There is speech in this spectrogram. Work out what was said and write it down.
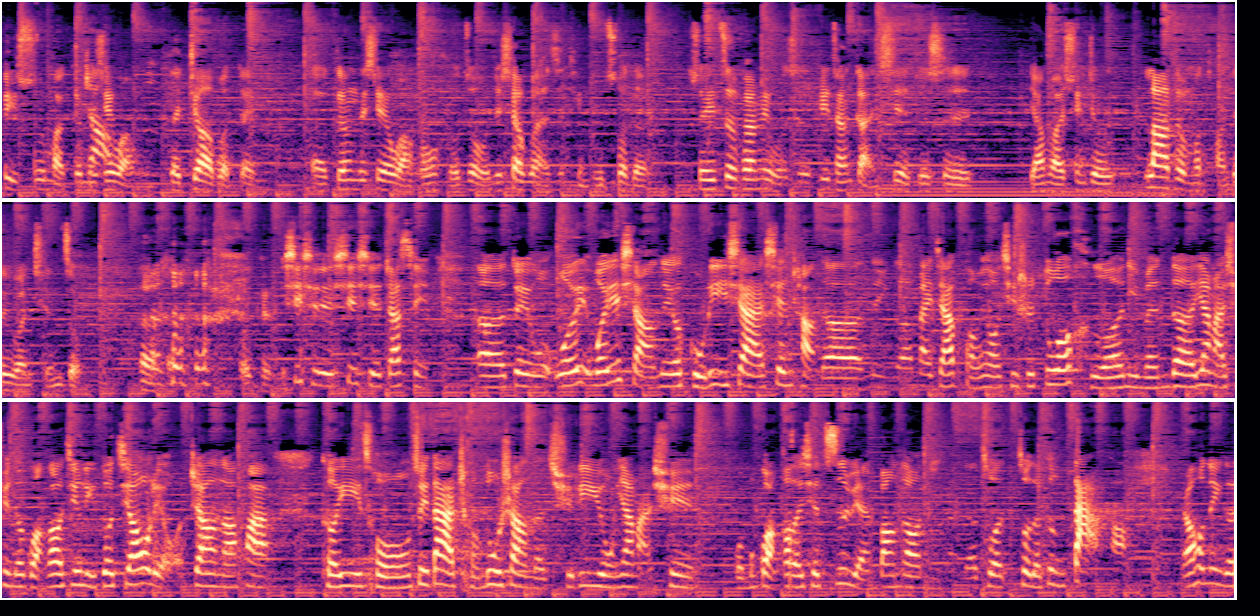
背书嘛，跟那些网 The Job 对，呃，跟那些网红合作，我觉得效果还是挺不错的。所以这方面我是非常感谢，就是亚马逊就拉着我们团队往前走。OK，谢谢谢谢 Justin，呃，对我我我也想那个鼓励一下现场的那个卖家朋友，其实多和你们的亚马逊的广告经理多交流，这样的话。可以从最大程度上的去利用亚马逊我们广告的一些资源，帮到你们的做做的更大哈。然后那个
